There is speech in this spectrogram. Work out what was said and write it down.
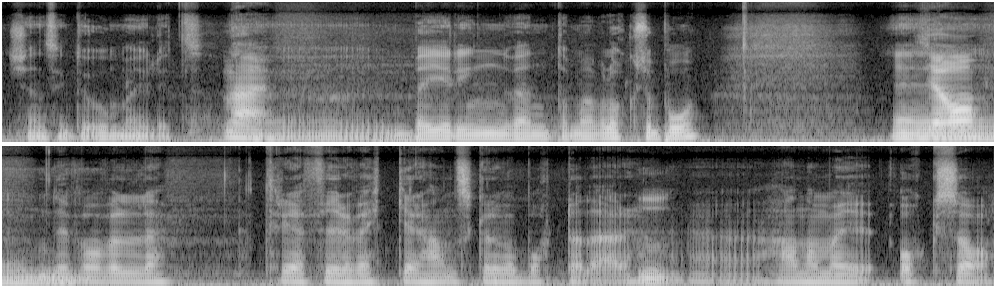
Det känns inte omöjligt. Nej. Eh, Beijerin väntar man väl också på. Eh, Ja, det var väl tre, fyra veckor han skulle vara borta där. Mm. Eh, Han har man ju också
